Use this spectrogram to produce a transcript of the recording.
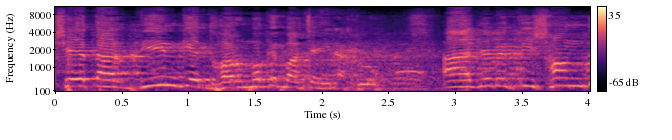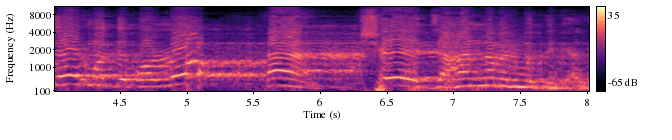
সে তার দিনকে ধর্মকে বাঁচাই রাখল। আর যে ব্যক্তি সন্দেহের মধ্যে পড়ল হ্যাঁ সে জাহান্নামের মধ্যে গেল।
